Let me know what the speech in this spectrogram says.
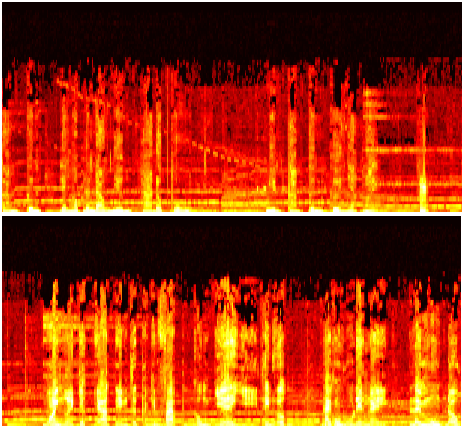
tam tinh và ngọc linh đạo nhân hạ độc thủ. Nghiêm tam tinh cười nhạt nói Mọi người vất vả tìm tịch tà kiếm pháp Không dễ gì thấy được. Hai con rùa đen này lại muốn đột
